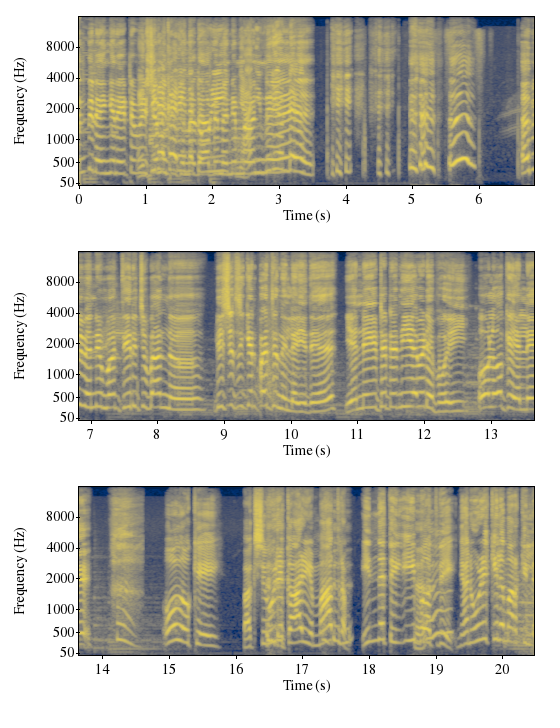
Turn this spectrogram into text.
എന്തിനാ ഇങ്ങനെ ഇട്ട് വിഷമിപ്പിക്കുന്നത്? ടോണി? അഭിമന്യു ഞാൻ മോനെ? ഇവിടെയുണ്ട്. അഭിമന്യു മോൻ തിരിച്ചു വന്നു. വിശ്വസിക്കാൻ പറ്റുന്നില്ല ഇത്. എന്നെ ഇട്ടിട്ട് നീ എവിടെ പോയി? ഓൾ ഓക്കെ അല്ലേ? All okay. പക്ഷെ ഒരു കാര്യം മാത്രം. ഇന്നത്തെ ഈ ബർത്ത്ഡേ ഞാൻ ഒരിക്കലും മറക്കില്ല.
